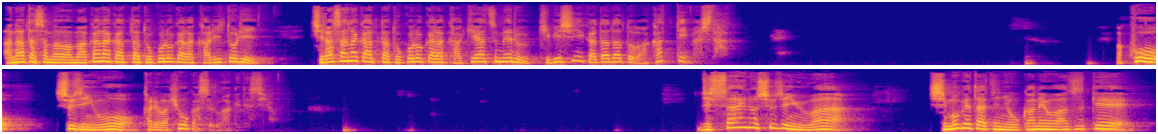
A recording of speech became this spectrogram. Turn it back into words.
あなた様はまかなかったところから刈り取り、散らさなかったところからかき集める厳しい方だと分かっていました。こう、主人を彼は評価するわけですよ。実際の主人は、しもべたちにお金を預け、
